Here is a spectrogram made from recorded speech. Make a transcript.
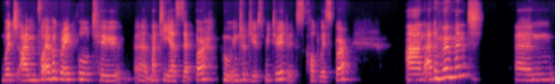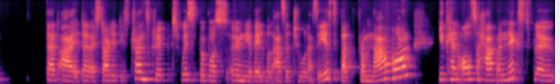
which I'm forever grateful to uh, Matthias Zepper, who introduced me to it. It's called Whisper. And at the moment um, that I that I started this transcript, Whisper was only available as a tool as is, but from now on, you can also have a Nextflow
